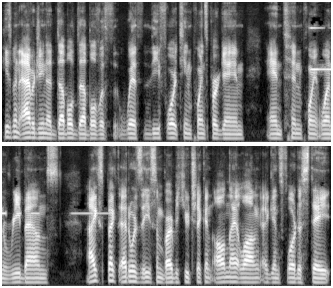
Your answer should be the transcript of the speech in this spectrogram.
He's been averaging a double double with with the 14 points per game and 10.1 rebounds. I expect Edwards to eat some barbecue chicken all night long against Florida State.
